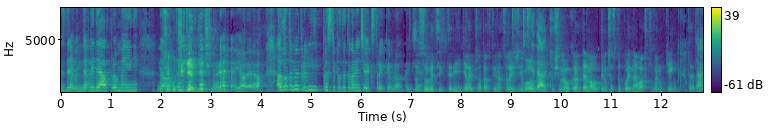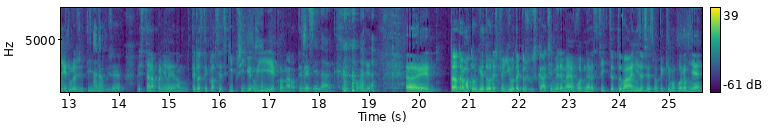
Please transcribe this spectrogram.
Zdravím Davida, promiň. No. Určitě, určitě je vděčný. jo, jo. Ale byl to můj první prostě potetovaný člověk s trojkem, no. Takže. To jsou věci, které dělají přátelství na celý život. tak. Což je mimochodem téma, o kterém často pojednává Stephen King. To je tak. pro něj důležitý. Ano. Takže vy jste naplnili jenom tyhle ty klasické příběhové jako narrativy. Přesně tak. V pohodě. Eh, ta dramaturgie toho dnešního dílu tak trošku skáčeme, jdeme od nerectví k tetování, mm. začali jsme pikem a podobně.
